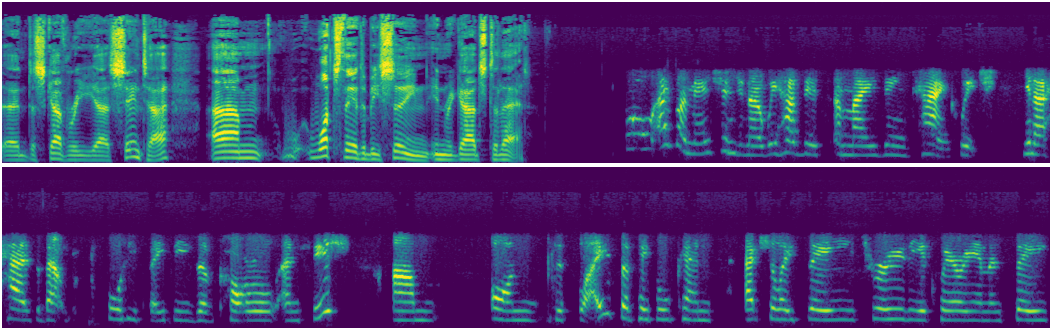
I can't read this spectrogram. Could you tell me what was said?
and Discovery uh, Centre. Um, what's there to be seen in regards to that? Well, as I mentioned, you know, we have this amazing tank which you know has about 40 species of coral and fish um, on display, so people can actually see through the aquarium and see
